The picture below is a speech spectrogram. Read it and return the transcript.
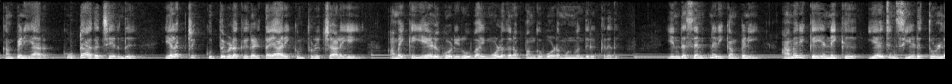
கம்பெனியார் கூட்டாக சேர்ந்து எலக்ட்ரிக் குத்து விளக்குகள் தயாரிக்கும் தொழிற்சாலையை அமைக்க ஏழு கோடி ரூபாய் மூலதன பங்கு போட முன்வந்திருக்கிறது. இந்த சென்ட்னரி கம்பெனி அமெரிக்க எண்ணெய்க்கு ஏஜென்சி எடுத்துள்ள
